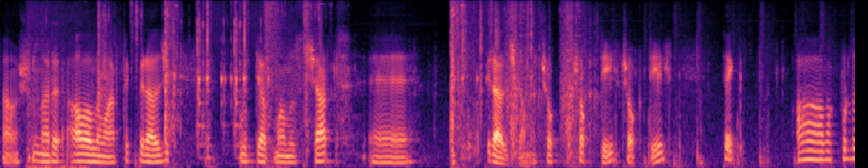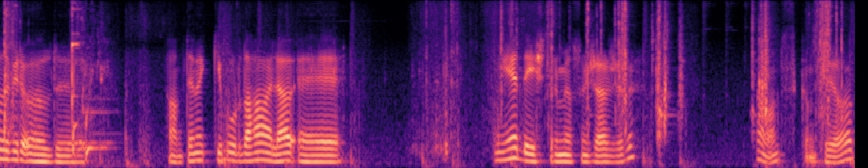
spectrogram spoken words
Tamam şunları alalım artık. Birazcık loot yapmamız şart. Ee, birazcık ama çok çok değil çok değil. Tek Aa bak burada da biri öldü. Tamam demek ki burada hala ee, niye değiştirmiyorsun şarjörü? Tamam sıkıntı yok.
